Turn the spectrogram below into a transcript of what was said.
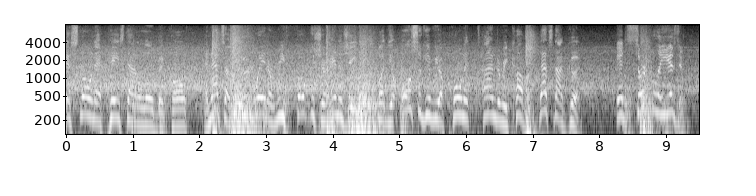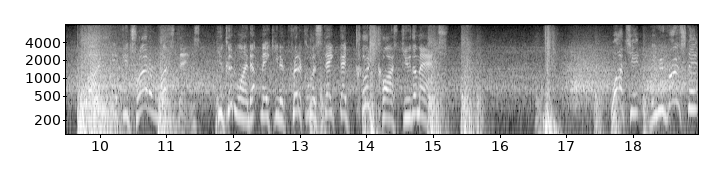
They're slowing their pace down a little bit, Cole. And that's a good way to refocus your energy, but you also give your opponent time to recover. That's not good. It certainly isn't. But if you try to rush things, you could wind up making a critical mistake that could cost you the match. Watch it. He reversed it.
